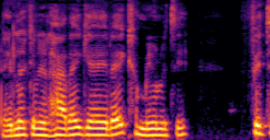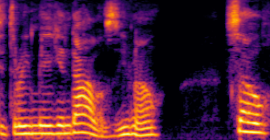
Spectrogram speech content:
They're looking at how they gave their community $53 million, you know. So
